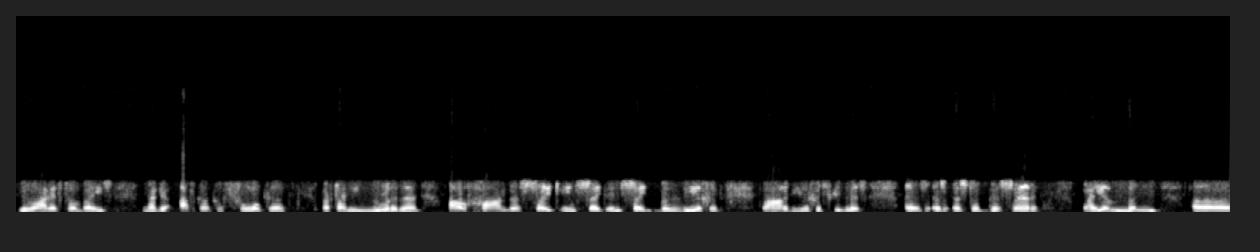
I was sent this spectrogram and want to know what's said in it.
Johan het verwys na die Afrikaanse volke wat van die noorde algaande suid en suid en suid beweeg het. Daardie geskiedenis is is is tot dusver baie min uh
